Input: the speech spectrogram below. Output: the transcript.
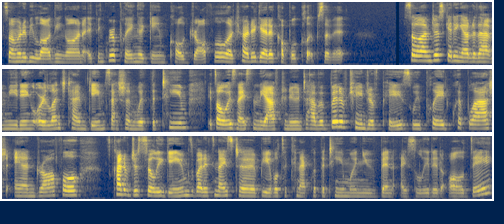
So I'm going to be logging on. I think we're playing a game called Drawful. I'll try to get a couple clips of it. So I'm just getting out of that meeting or lunchtime game session with the team. It's always nice in the afternoon to have a bit of change of pace. We played Quiplash and Drawful, kind of just silly games, but it's nice to be able to connect with the team when you've been isolated all day.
